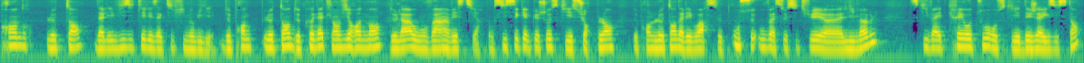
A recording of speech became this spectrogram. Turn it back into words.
prendre le temps d'aller visiter les actifs immobiliers, de prendre le temps de connaître l'environnement de là où on va investir. Donc si c'est quelque chose qui est sur plan, de prendre le temps d'aller voir ce, où, se- va se situer euh, l'immeuble, ce qui va être créé autour ou ce qui est déjà existant.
